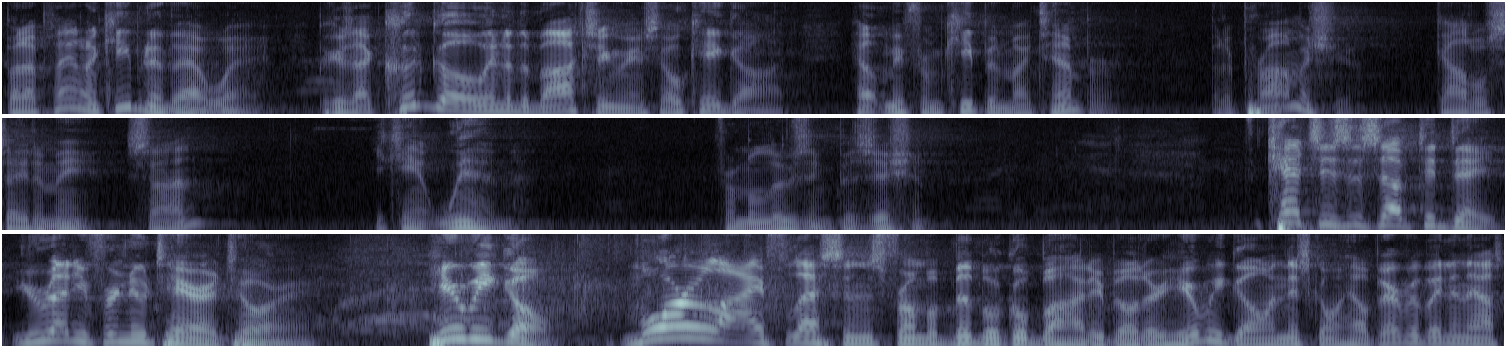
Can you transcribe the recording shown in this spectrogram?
but I plan on keeping it that way because I could go into the boxing ring and say, okay, God, help me from keeping my temper. But I promise you, God will say to me, son, you can't win from a losing position. Catches us up to date. You're ready for new territory? Here we go. More life lessons from a biblical bodybuilder. Here we go, and this is going to help everybody in the house.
